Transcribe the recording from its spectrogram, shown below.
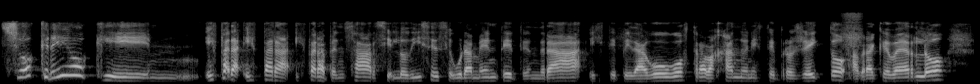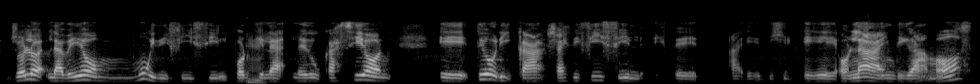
Yo creo que mm, es para, es para, es para pensar, si él lo dice, seguramente tendrá este, pedagogos trabajando en este proyecto, habrá que verlo. Yo lo- la veo muy difícil, porque Mm. la, la educación eh, teórica ya es difícil este, eh, eh, online, digamos.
